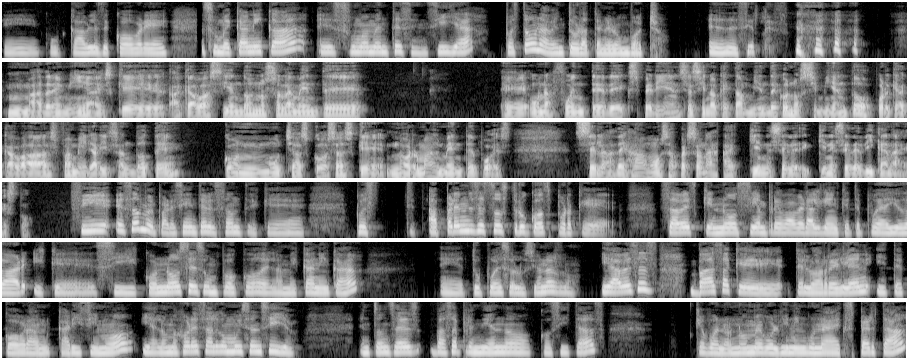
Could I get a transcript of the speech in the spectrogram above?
eh, con cables de cobre. Su mecánica es sumamente sencilla, pues toda una aventura tener un bocho, he de decirles. Madre mía, es que acaba siendo no solamente eh, una fuente de experiencia, sino que también de conocimiento, porque acabas familiarizándote con muchas cosas que normalmente pues se las dejamos a personas a quienes se, quienes se dedican a esto. Sí, eso me parecía interesante, que pues aprendes estos trucos porque sabes que no siempre va a haber alguien que te pueda ayudar y que si conoces un poco de la mecánica, eh, tú puedes solucionarlo. Y a veces vas a que te lo arreglen y te cobran carísimo y a lo mejor es algo muy sencillo. Entonces vas aprendiendo cositas que bueno, no me volví ninguna experta,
